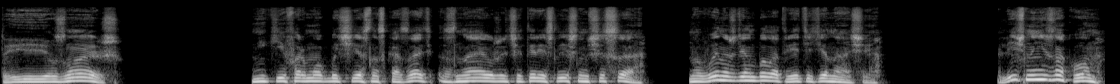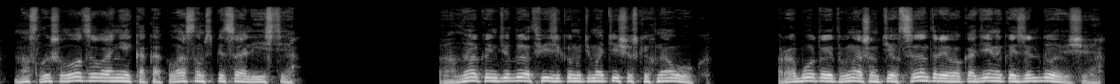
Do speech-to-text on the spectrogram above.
Ты ее знаешь? Никифор мог бы честно сказать, зная уже четыре с лишним часа, но вынужден был ответить иначе. Лично не знаком, но слышал отзывы о ней как о классном специалисте. Она кандидат физико-математических наук. Работает в нашем техцентре у академика Зельдовича.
